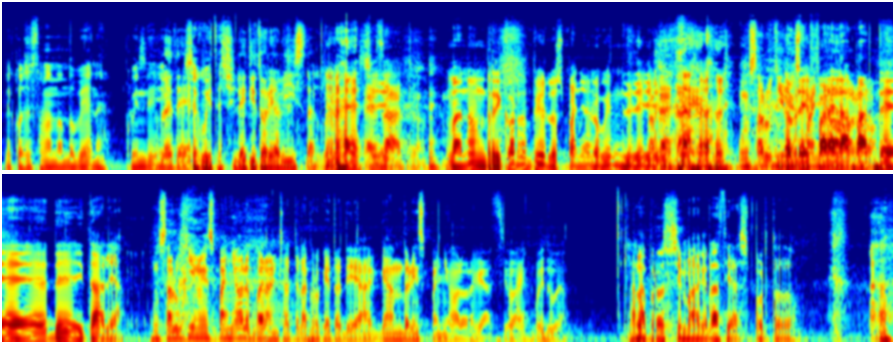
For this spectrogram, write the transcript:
le cose stanno andando bene, quindi Volete seguiteci. L'editorialista. Eh, sì. Esatto. Ma non ricordo più lo spagnolo, quindi Vabbè, un salutino in dovrei fare la parte d'Italia. Un salutino in spagnolo e poi lanciate la crocchetta di gambero in spagnolo, ragazzi. Vai, voi due. Alla prossima, gracias por todo. Ah,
